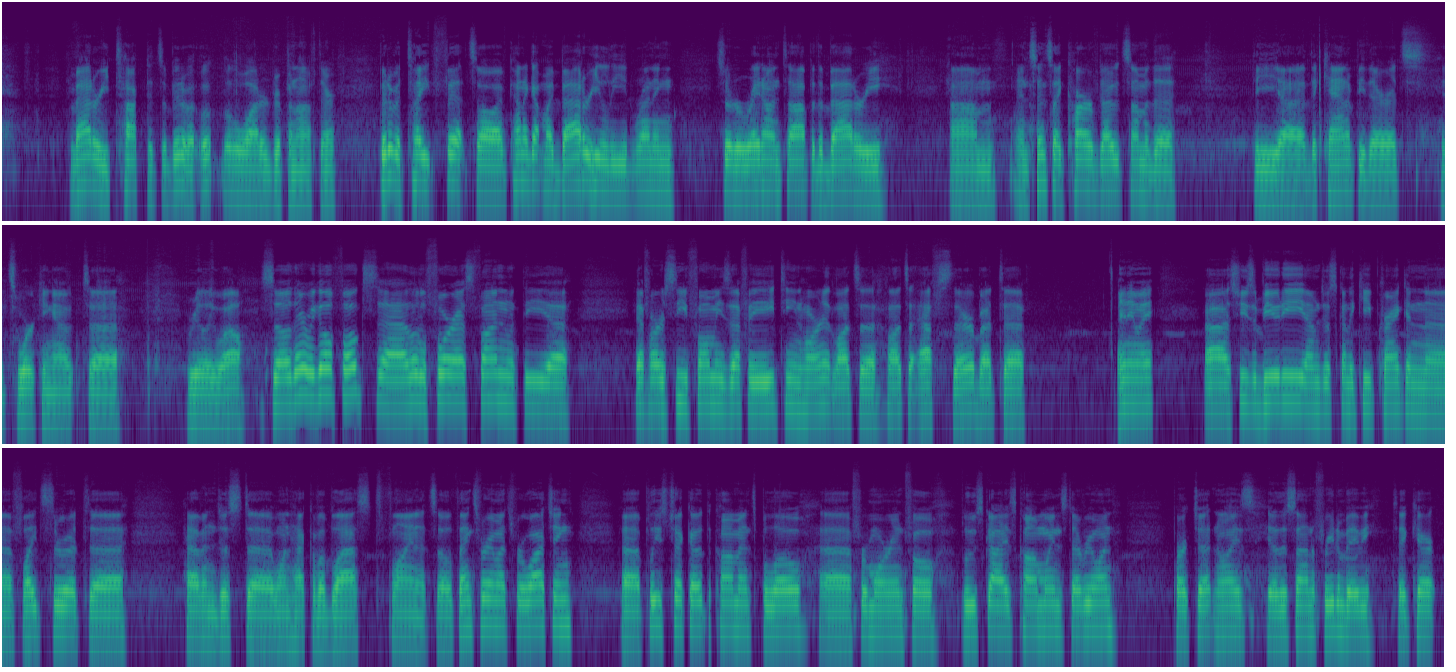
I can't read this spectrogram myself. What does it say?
battery tucked. It's a bit of a little water dripping off there. Bit of a tight fit, so I've kind of got my battery lead running sort of right on top of the battery. Um, and since I carved out some of the the uh, the canopy there, it's it's working out uh, really well. So there we go, folks. Uh, a little 4S fun with the uh, FRC Foamies FA18 Hornet. Lots of lots of Fs there, but uh, anyway. Uh, she's a beauty. I'm just going to keep cranking uh, flights through it, uh, having just uh, one heck of a blast flying it. So thanks very much for watching. Uh, please check out the comments below uh, for more info. Blue skies, calm winds to everyone. Park jet noise. Hear the sound of freedom, baby. Take care.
